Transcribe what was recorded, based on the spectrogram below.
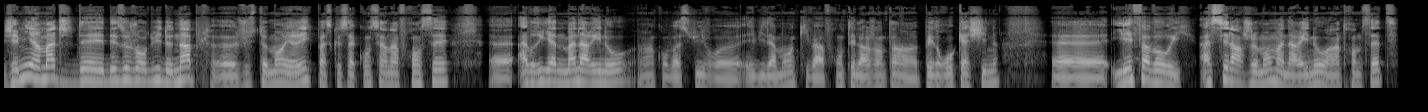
J'ai mis un match dès, aujourd'hui de Naples, euh, justement, Eric, parce que ça concerne un Français, euh, Adrian Manarino, hein, qu'on va suivre euh, évidemment, qui va affronter l'Argentin Pedro Cachin. Il est favori assez largement, Manarino à 1,37.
